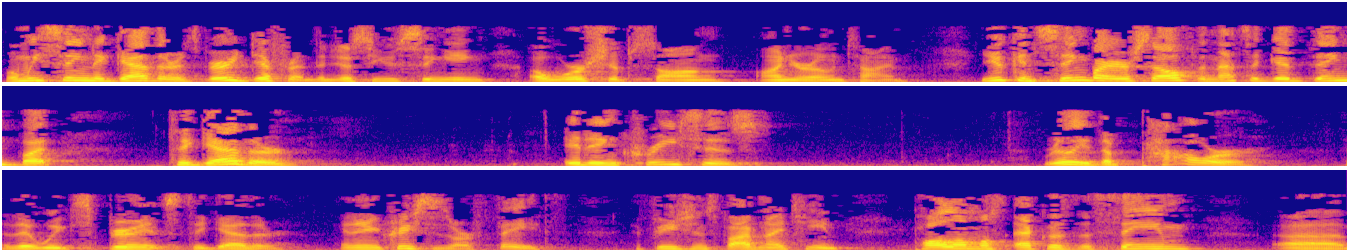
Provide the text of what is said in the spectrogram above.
When we sing together, it's very different than just you singing a worship song on your own time. You can sing by yourself, and that's a good thing, but together, it increases really the power that we experience together, and it increases our faith. Ephesians 5:19. Paul almost echoes the same uh,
